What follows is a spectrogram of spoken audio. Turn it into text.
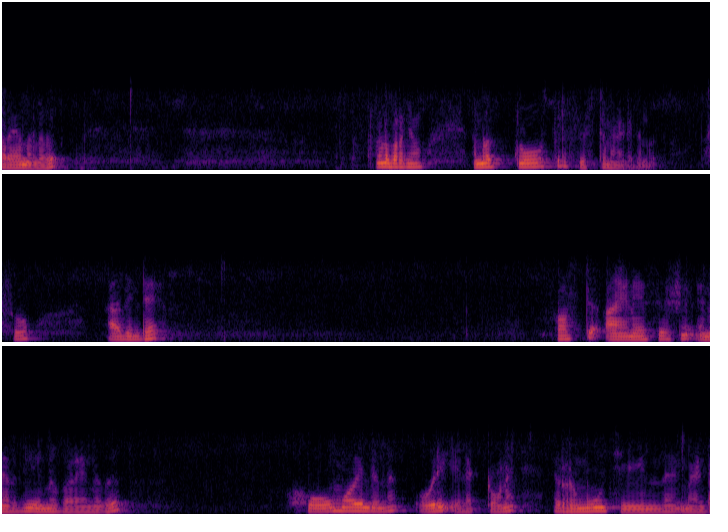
പറയാമെന്നുള്ളത് നമ്മൾ പറഞ്ഞു നമ്മൾ ക്ലോസ്ഡ് സിസ്റ്റമാണ് എടുക്കുന്നത്. സോ അതിന്റെ ഫസ്റ്റ് അയണൈസേഷൻ എനർജി എന്ന് പറയുന്നത് ഹോമോയിൽ നിന്ന് ഒരു ഇലക്ട്രോണെ റിമൂവ് ചെയ്യുന്നതിന് വേണ്ട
